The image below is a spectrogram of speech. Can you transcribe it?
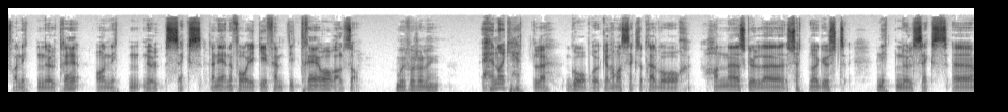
fra 1903 og 1906. Den ene foregikk i 53 år, altså. Hvorfor så lenge? Henrik Hetle, gårdbrukeren, han var 36 år. Han eh, skulle 17.8.1906 eh,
